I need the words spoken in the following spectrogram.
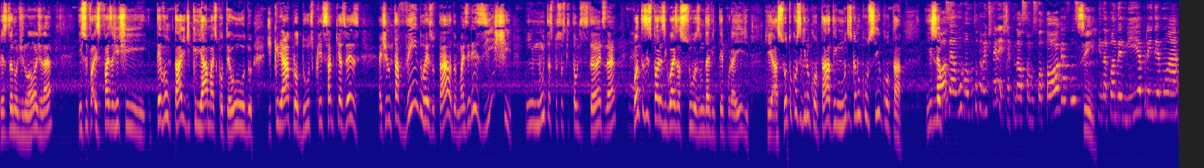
mesmo estando de longe, né? Isso faz, faz a gente ter vontade de criar mais conteúdo, de criar produtos, porque a gente sabe que às vezes a gente não está vendo o resultado, mas ele existe em muitas pessoas que estão distantes, né? É. Quantas histórias iguais às suas não devem ter por aí? De, que a sua eu tô conseguindo contar, tem muitas que eu não consigo contar. Isso nós é... é um ramo totalmente diferente, né? Porque nós somos fotógrafos Sim. e na pandemia aprendemos a,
